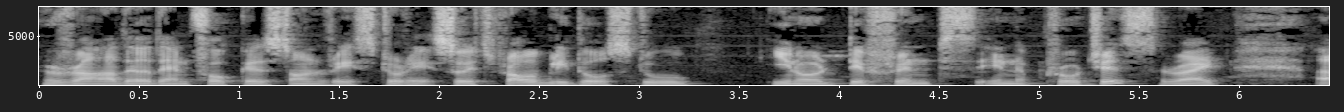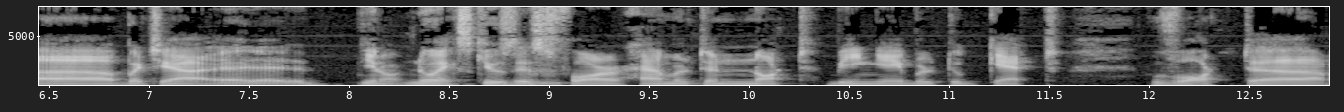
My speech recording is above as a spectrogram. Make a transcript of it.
rather than focused on race to race. So it's probably those two you know difference in approaches right uh, but yeah uh, you know no excuses mm-hmm. for hamilton not being able to get what uh,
